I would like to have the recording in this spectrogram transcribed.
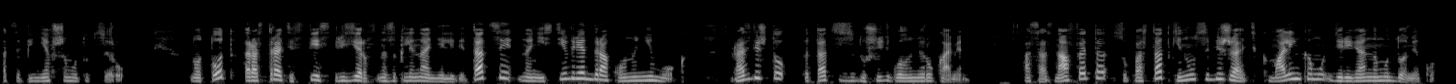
оцепеневшему туциру но тот, растратив весь резерв на заклинание левитации, нанести вред дракону не мог, разве что пытаться задушить голыми руками. Осознав это, супостат кинулся бежать к маленькому деревянному домику.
